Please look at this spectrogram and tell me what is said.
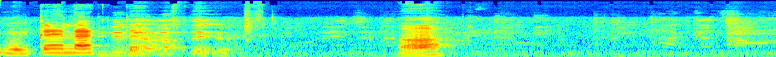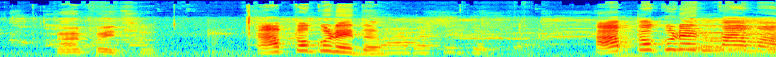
मग काय लागतं? हा? काय पैसे? आप्पा कुठे येतं आप्पा कुठे आहेत मामा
